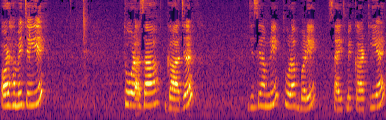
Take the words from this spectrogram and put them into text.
और हमें चाहिए थोड़ा सा गाजर, जिसे हमने थोड़ा बड़े साइज़ में काट लिया है।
